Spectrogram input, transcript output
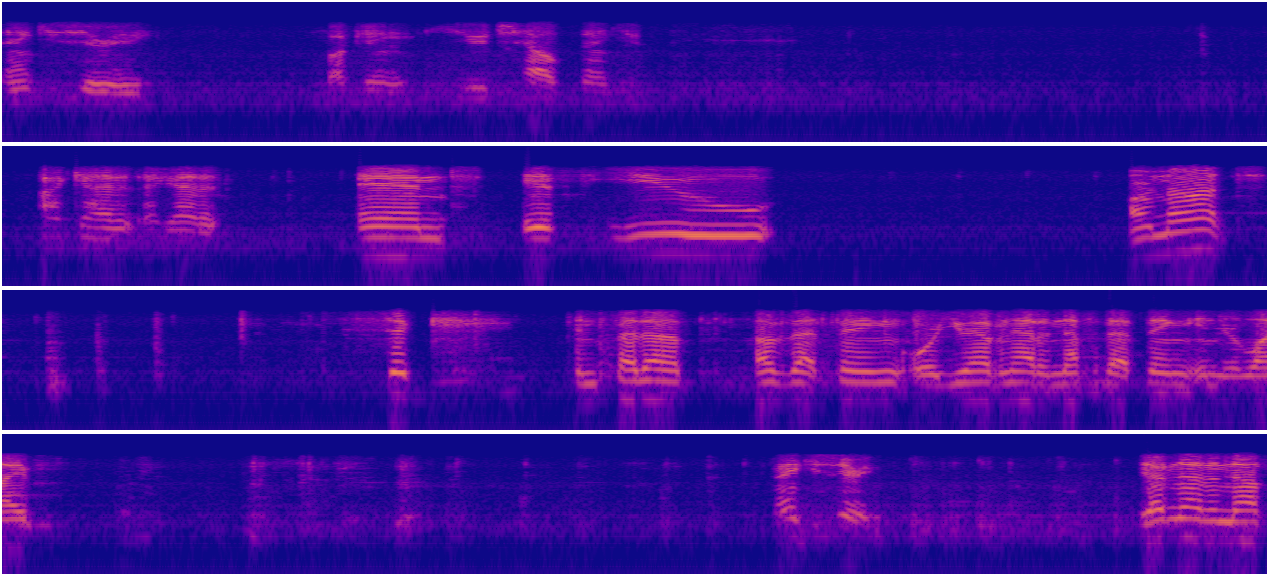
Thank you, Siri. Fucking huge help. Thank you. I got it. I got it. And if you are not sick and fed up of that thing, or you haven't had enough of that thing in your life, thank you, Siri. You haven't had enough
